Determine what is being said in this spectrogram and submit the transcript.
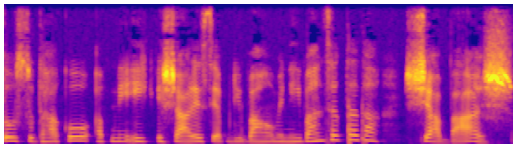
तो सुधा को अपने एक इशारे से अपनी बाहों में नहीं बाँध सकता था? शाबाश!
